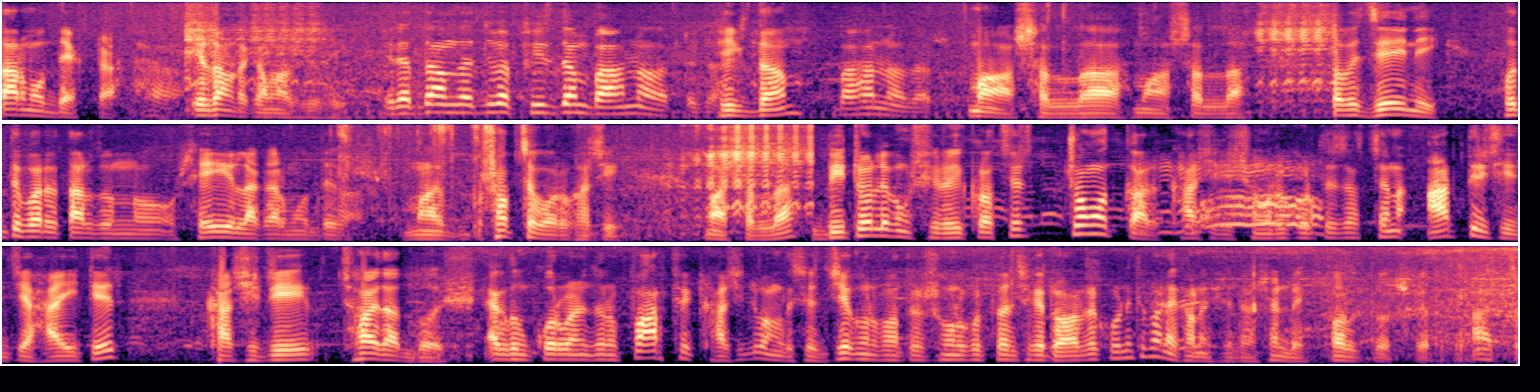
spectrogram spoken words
তার মধ্যে একটা। এর দামটা কেমন আসবে ভাই? এটার দাম যাচ্ছে ফিস দাম বাহান্ন হাজার টাকা। ফিক্স দাম? বাহান্ন হাজার। মাশাল্লাহ মাশাল্লাহ। তবে যেই নিক হতে পারে তার জন্য সেই এলাকার মধ্যে মানে সবচেয়ে বড় খাসি। মাশাল্লাহ। বিটল এবং শিরোহী ক্রসের চমৎকার খাসিটি সংগ্রহ করতে চাচ্ছেন আটত্রিশ ইঞ্চি হাইটের খাসিটি ছয় দাঁত বয়স। একদম কোরবানির জন্য পারফেক্ট খাসিটি বাংলাদেশের যে কোনো প্রান্ত সংগ্রহ করতে পারেন সেক্ষেত্রে অর্ডার করে নিতে পারেন। এখানে সেটা শান ভাই পর্বত দর্শক আচ্ছা।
